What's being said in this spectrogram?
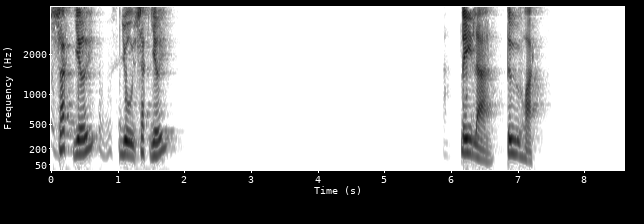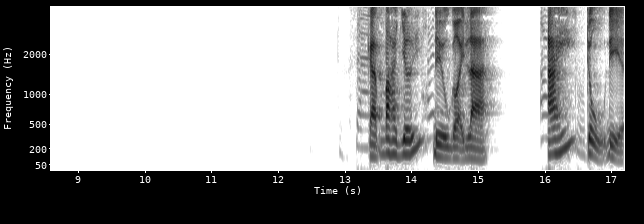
sắc giới, vô sắc giới. Đây là tư hoạch. Cả ba giới đều gọi là ái trụ địa.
